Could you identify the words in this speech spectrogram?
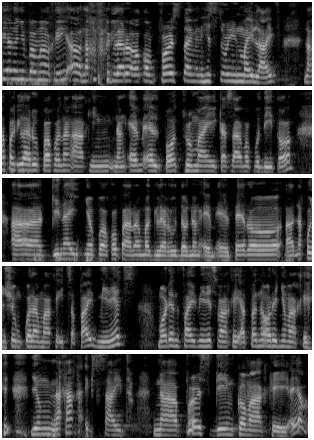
Ayan mga K, ano nyo pa mga K? Oh, nakapaglaro ako first time in history in my life. Nakapaglaro pa ako ng aking, ng ML po through my kasama po dito. At ginaid niya po ako para maglaro daw ng ML. Pero uh, na-consume ko lang mga it's a 5 minutes. More than 5 minutes mga. At panoorin nyo mga K, yung nakaka-excite na first game ko mga K. Ayan,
